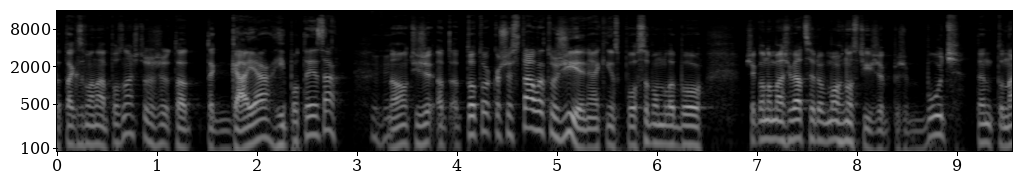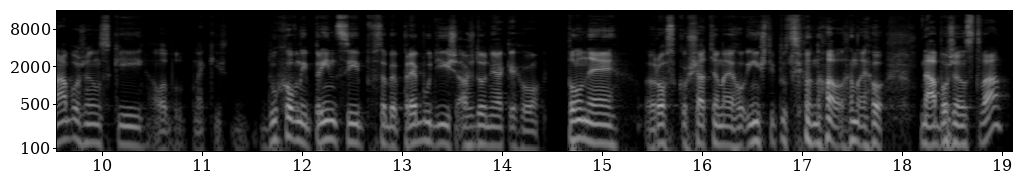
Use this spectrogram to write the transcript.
tá tzv. poznáš to, že tá, tá Gaia hypotéza? Mm-hmm. No, čiže a, a toto akože stále to žije nejakým spôsobom, lebo však ono máš viacero možností, že, že buď tento náboženský alebo nejaký duchovný princíp v sebe prebudíš až do nejakého plne rozkošateného inštitucionálneho náboženstva,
